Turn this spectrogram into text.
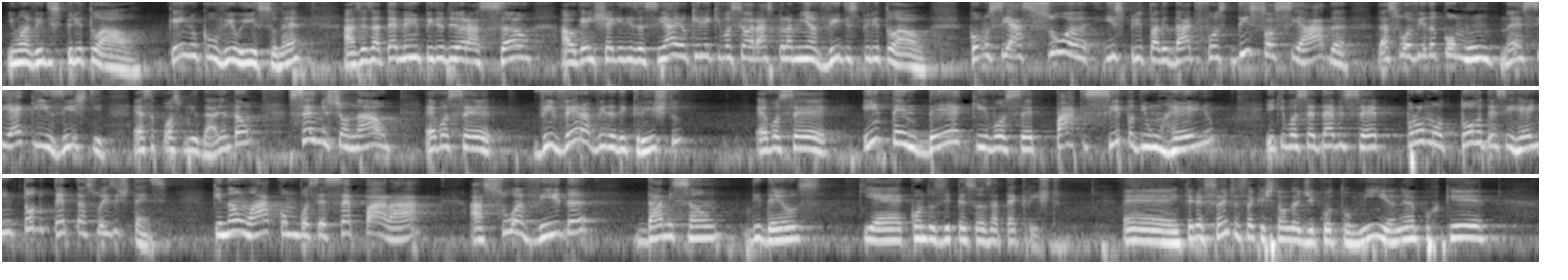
e uma vida espiritual. Quem nunca ouviu isso, né? Às vezes, até mesmo em pedido de oração, alguém chega e diz assim: Ah, eu queria que você orasse pela minha vida espiritual. Como se a sua espiritualidade fosse dissociada da sua vida comum, né? Se é que existe essa possibilidade. Então, ser missional é você viver a vida de Cristo, é você entender que você participa de um reino e que você deve ser promotor desse reino em todo o tempo da sua existência. Que não há como você separar a sua vida da missão de Deus, que é conduzir pessoas até Cristo. É interessante essa questão da dicotomia, né? Porque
